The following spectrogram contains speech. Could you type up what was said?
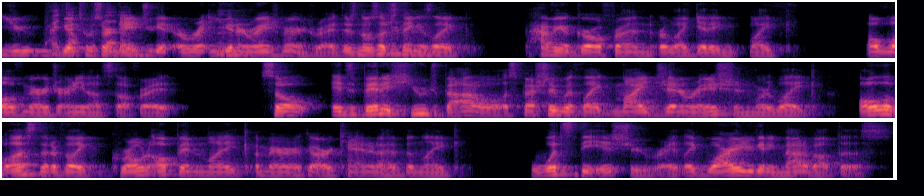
you I get to a certain age, you get arra- you get an Mm. arranged marriage, right? There's no such thing as Mhm. like having a girlfriend or like getting like a love marriage or any of that stuff, right? So it's been a huge battle, especially with like my generation, where like all of us that have like grown up in like America or Canada have been like, what's the issue, right? Like, why are you getting mad about this?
